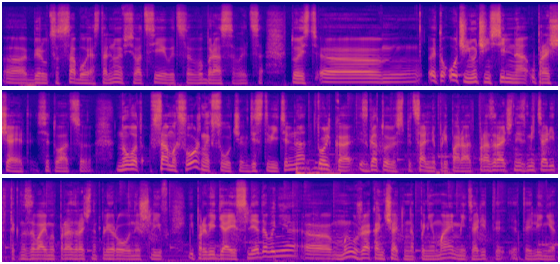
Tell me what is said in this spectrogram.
э, берутся с собой, остальное все отсеивается, выбрасывается. То есть э, это очень-очень сильно упрощает ситуацию. Но вот в самых сложных случаях действительно, только изготовив специальный препарат, прозрачный из метеорита, так называемый прозрачно полированный шлиф, и проведя исследование, э, мы уже окончательно понимаем, метеорит это или нет.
